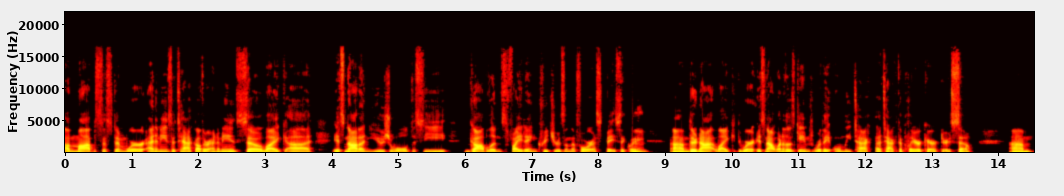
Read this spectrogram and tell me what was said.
a mob system where enemies attack other enemies. So like uh it's not unusual to see goblins fighting creatures in the forest basically. Mm-hmm. Um they're not like where it's not one of those games where they only attack attack the player characters. So um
